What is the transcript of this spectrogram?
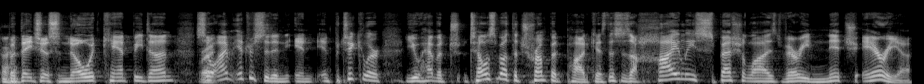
but they just know it can't be done. So Right. I'm interested in, in, in particular. You have a tr- tell us about the trumpet podcast. This is a highly specialized, very niche area,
